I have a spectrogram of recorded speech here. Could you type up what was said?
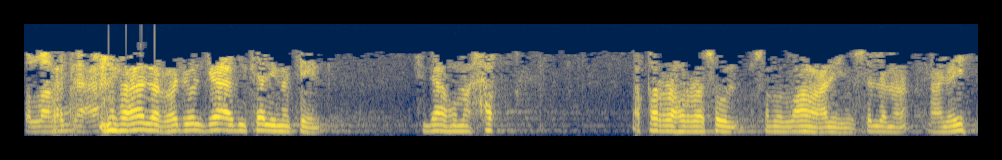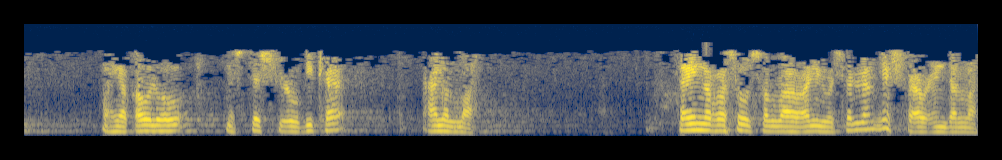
والله تعالى فهذا الرجل جاء بكلمتين إحداهما حق أقره الرسول صلى الله عليه وسلم عليه وهي قوله نستشفع بك على الله. فإن الرسول صلى الله عليه وسلم يشفع عند الله.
